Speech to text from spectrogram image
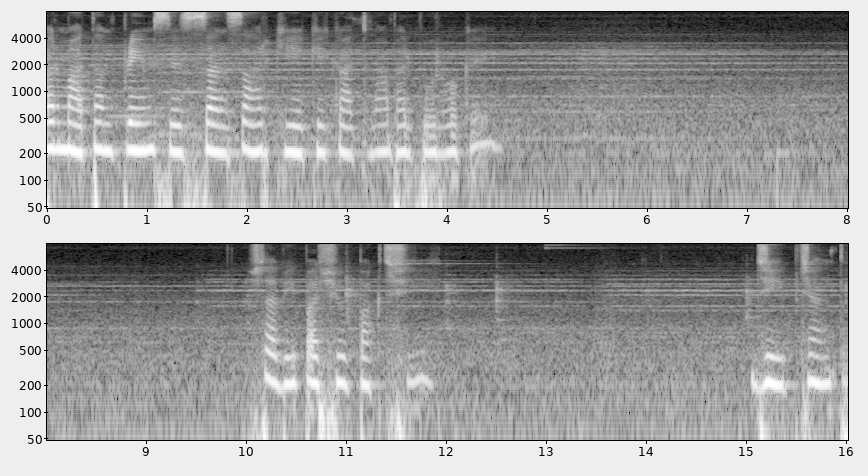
परमात्म प्रेम से संसार की एक एक आत्मा भरपूर हो गई। सभी पशु, पक्षी, जीव, जंतु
